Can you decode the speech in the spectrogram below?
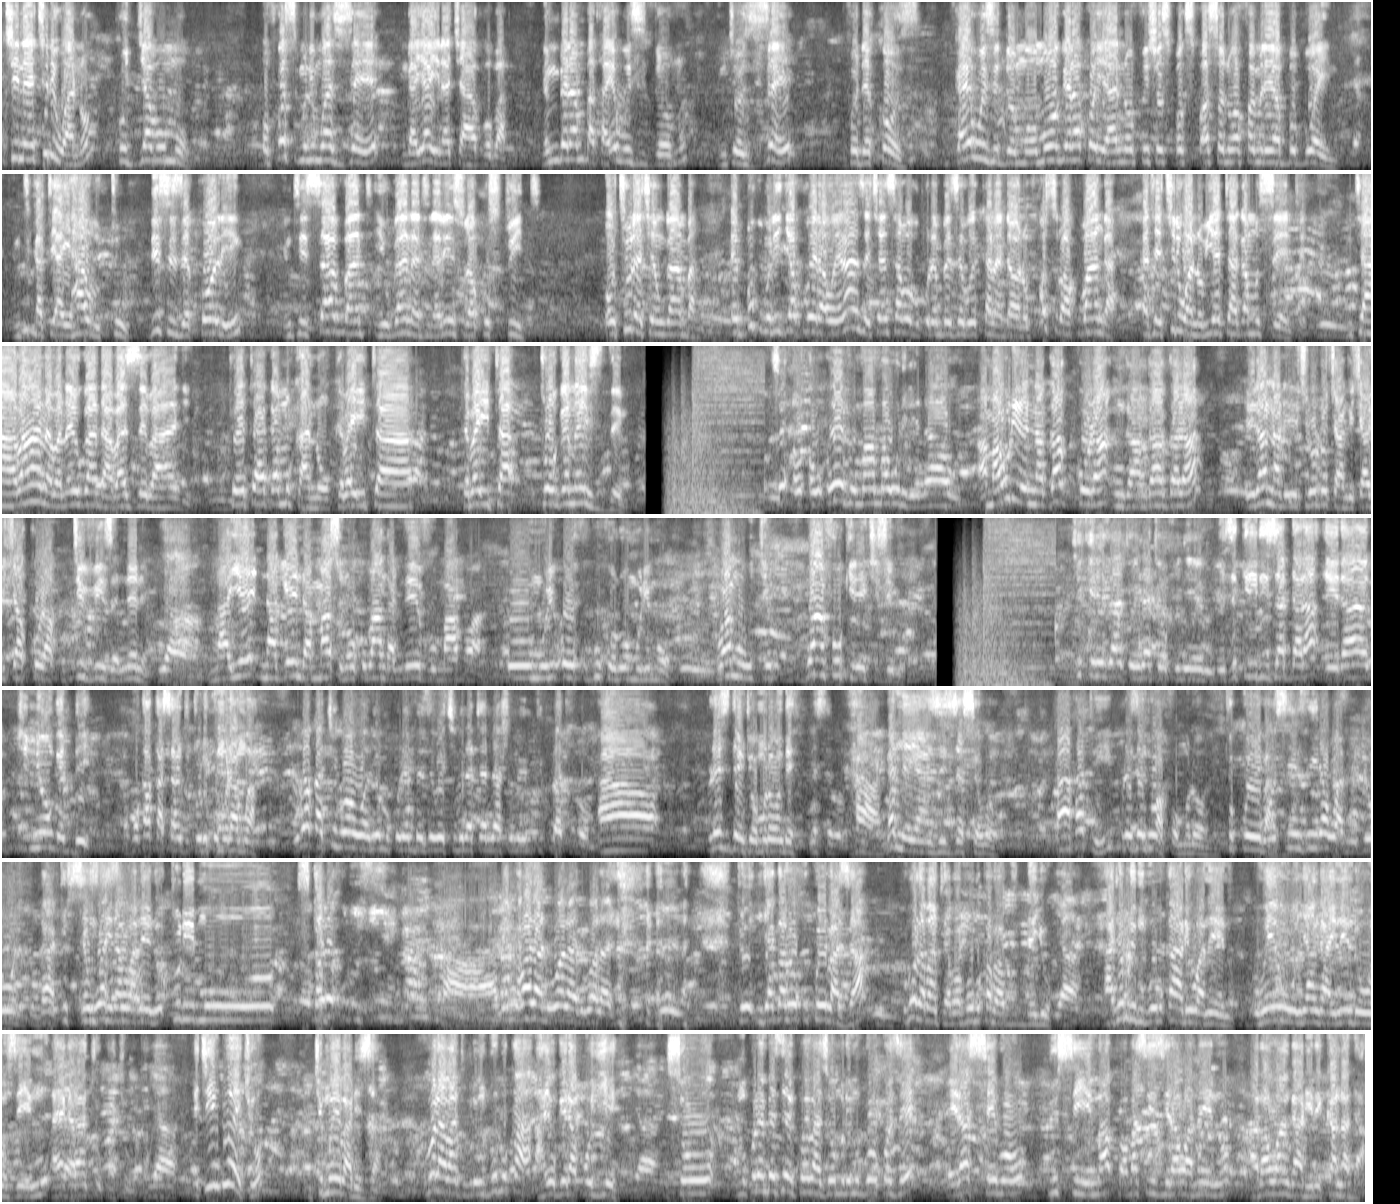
kino ekiri wano kujja bumu. Ofcourse mulimu azze nga ye ayina kyagoba. Nemubeeramu bakaye wisdom nti ozze for the cause. Kaye wisdom omwogerako yan official spokesperson wa family ya bob wine. Nti kati i have to this is a calling. Nti servant uganda nti nali nsula ku street okyula kyengamba ebbuku mulijja kubeerawo era nze kyensaba obukulembeze bwe canada wano ofcourse lwakubanga kati ekiri wano byetaagamu ssente. Nti abaana bannayuganda abazze bangi twetaagamu kano kebayita kebayita tuorganize them wevuma amawulire naawe. Amawulire nagakola nga ngagala era nali ekirooto kyange kyali kyakukola ku tv zenene Yeah. naye nagenda maaso n'okubanga neevuma omuli- okugukola omulimu. Kuba gwanfuukira ekizibu. Kikiriza nti olina kyofunyemu nzikiririza ddala era kinyongedde okukakasa nti tuli ku mulamwa. Bubaka kiboowa oli omukulembeze w'ekibiina kya national unity platform? Ah, pulezidenti omulonde. Nga neyanziza sebo kaakati pulezidenti waffe omulonde tukwebaza osinziira wano gyoli nga tusinziira waleeno tuli mu njagala okukwebaza kuba olaba nti abavubuka bavuddeyo. Ate buli muvubuka ali wano eno weewuunya ng'alina endowooza emu ayagala nkyukakyuka. Ekintu ekyo nkimwebaliza. Kuba olaba nti buli muvubuka ayogera ku ye so omukulembeze nkwebaza omulimu gw'okoze era ssebo tusiima ku abasinziira wano eno abawangaalira e canada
